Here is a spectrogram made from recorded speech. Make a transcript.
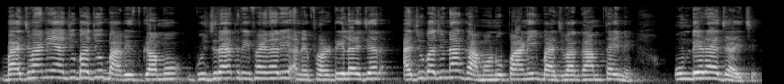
બાજવાની આજુબાજુ બાવીસ ગામો, ગુજરાત રિફાઇનરી અને ફર્ટિલાઇઝર આજુબાજુના ગામોનું પાણી બાજવા ગામ થઈને ઉંડેરા જાય છે.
